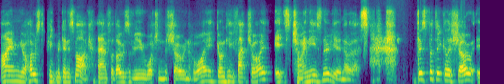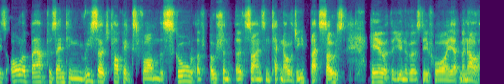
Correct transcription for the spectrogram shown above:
I'm your host, Pete Mouginis-Mark, and for those of you watching the show in Hawaii, Gong Hei Fat Choi, it's Chinese New Year, no less. This particular show is all about presenting research topics from the School of Ocean, Earth Science and Technology, that's SOEST, here at the University of Hawaii at Manoa.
